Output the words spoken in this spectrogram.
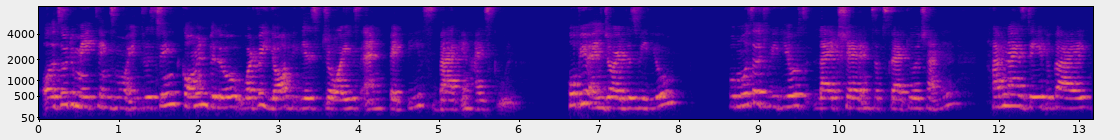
Also, to make things more interesting, comment below what were your biggest joys and pet peeves back in high school. Hope you enjoyed this video. For more such videos, like, share and subscribe to our channel. Have a nice day. Bye-bye.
